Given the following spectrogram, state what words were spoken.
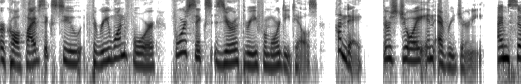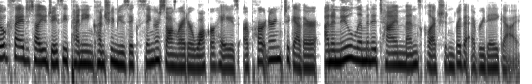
or call 562-314-4603 for more details. Hyundai, there's joy in every journey. I'm so excited to tell you JC Penney and country music singer-songwriter Walker Hayes are partnering together on a new limited time men's collection for the everyday guy.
